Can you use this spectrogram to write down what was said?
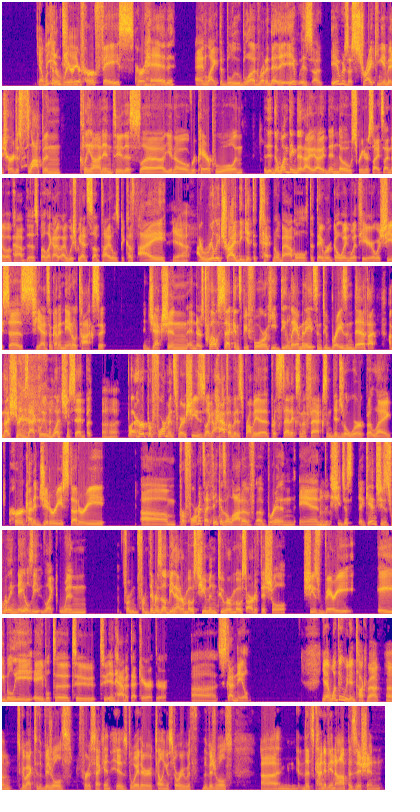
yeah, what the kind interior rig? of her face, her Mhm. head, and like the blue blood running that it was a it was a striking image. Her just flopping Cleon into this uh, you know repair pool, and the, the one thing that I, I and no screener sites I know of have this, but like I, I wish we had subtitles because I Yeah, I really tried to get the techno babble that they were going with here, where she says he had some kind of nanotoxic injection, and there's 12 seconds before he delaminates into brazen death. I, I'm not sure exactly what she said, but uh huh. but her performance, where she's like half of it is probably a prosthetics and effects and digital work, but like her kind of jittery, stuttery um performance i think is a lot of of Birn and Mhm. she just again she just really nails like when from from Demerzel being at her most human to her most artificial, she's very ably able to to to inhabit that character. Uh, she's got nailed. Yeah, one thing we didn't talk about, um, to go back to the visuals for a second, is the way they're telling a story with the visuals. Uh, that's kind of in opposition,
